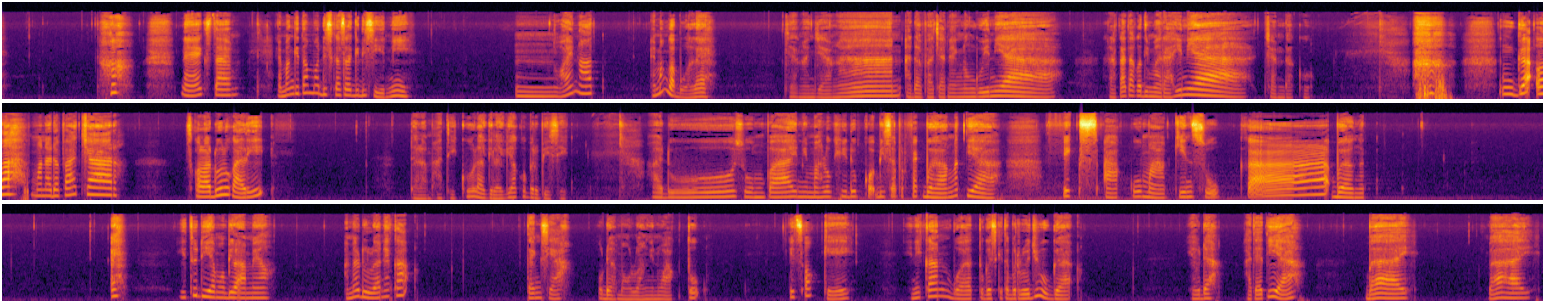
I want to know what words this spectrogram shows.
Next time. Emang kita mau diskus lagi di sini? Hmm, why not? Emang gak boleh? Jangan-jangan ada pacar yang nungguin ya. Raka takut dimarahin ya, candaku. Enggak lah, mana ada pacar. Sekolah dulu kali. Dalam hatiku lagi-lagi aku berbisik. Aduh, sumpah ini makhluk hidup kok bisa perfect banget ya. Fix aku makin suka banget. Eh, itu dia mobil Amel. Amel duluan ya kak. Thanks ya, udah mau luangin waktu. It's okay. Ini kan buat tugas kita berdua juga. Ya udah, hati-hati ya. Bye. Bye.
